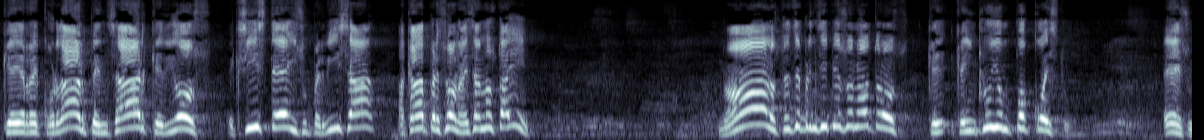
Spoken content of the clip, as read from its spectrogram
que recordar, pensar que Dios existe y supervisa a cada persona. Esa no está ahí. No, los tres de principio son otros, que, que incluye un poco esto. Eso,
